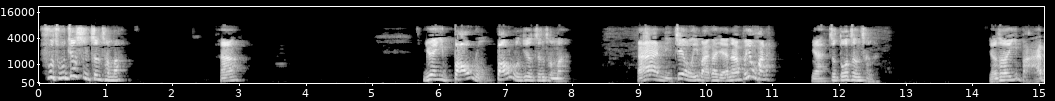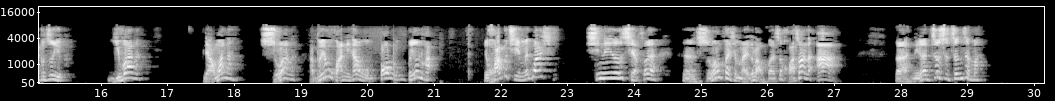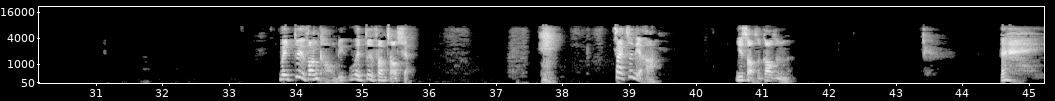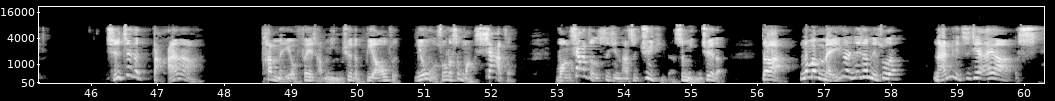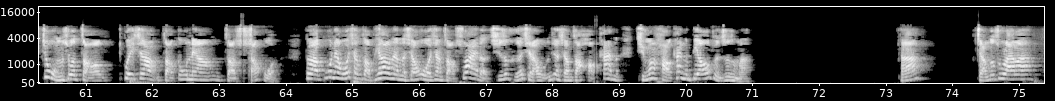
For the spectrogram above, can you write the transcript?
付出就是真诚吗？啊，愿意包容，包容就是真诚吗？哎，你借我一百块钱，那不用还了。你看这多真诚啊！有人说一百不至于，一万呢？两万呢？十万呢？啊，不用还。你看我包容，不用还。你还不起没关系，心里就想说，嗯，十万块钱买个老婆是划算的啊，是吧？你看这是真诚吗？为对方考虑，为对方着想。在这里哈，你嫂子告诉你们，哎，其实这个答案啊，它没有非常明确的标准，因为我说的是往下走，往下走的事情它是具体的，是明确的，对吧？那么每一个人就像你说的，男女之间，哎呀，就我们说找对象、找姑娘、找小伙。对吧，姑娘，我想找漂亮的小伙，我想找帅的。其实合起来，我们就想找好看的。请问，好看的标准是什么？啊，讲得出来吗？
